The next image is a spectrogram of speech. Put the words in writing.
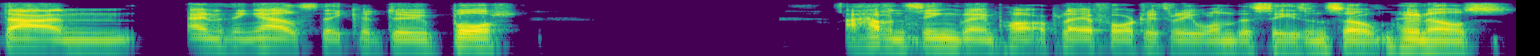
than anything else they could do. But I haven't seen Graham Potter play a 4 2 3 1 this season, so who knows?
